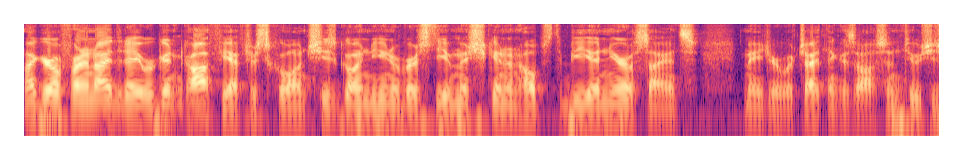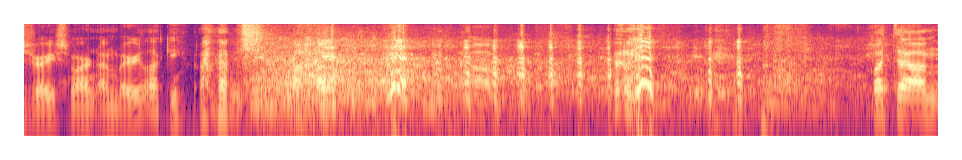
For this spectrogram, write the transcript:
my girlfriend and I today were getting coffee after school, and she's going to University of Michigan and hopes to be a neuroscience major, which I think is awesome too. She's very smart, and I'm very lucky. um, but um,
